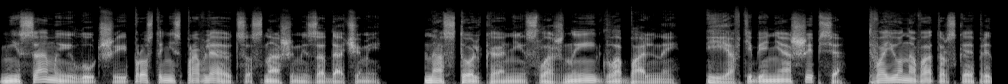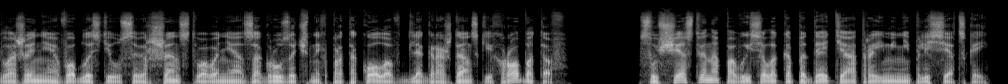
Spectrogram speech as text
Не самые лучшие просто не справляются с нашими задачами. Настолько они сложны и глобальны. И я в тебе не ошибся. Твое новаторское предложение в области усовершенствования загрузочных протоколов для гражданских роботов существенно повысило КПД театра имени Плесецкой.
